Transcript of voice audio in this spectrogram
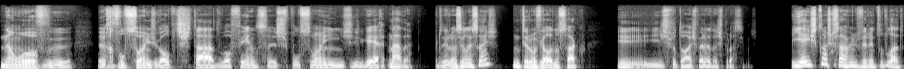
Não houve uh, revoluções, golpes de Estado, ofensas, expulsões, guerra, nada. Perderam as eleições, meteram a viola no saco e, e estão à espera das próximas. E é isto que nós gostávamos de ver em todo lado.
